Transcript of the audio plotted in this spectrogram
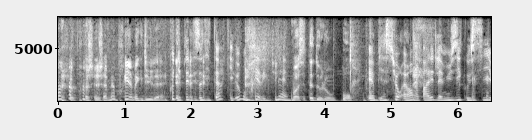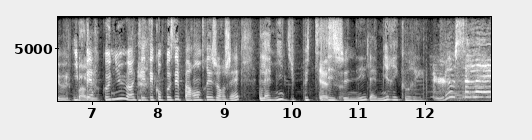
je- j'ai jamais pris avec du lait. Écoute, il y a peut-être des auditeurs qui, eux, ont pris avec du lait. Moi, c'était de l'eau. Bon. Et bien sûr, alors on va parler de la musique aussi euh, Bah hyper oui. connue, hein, qui a été composée par André Georget, l'ami du petit Yes. déjeuner, la Miricorée. Le soleil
